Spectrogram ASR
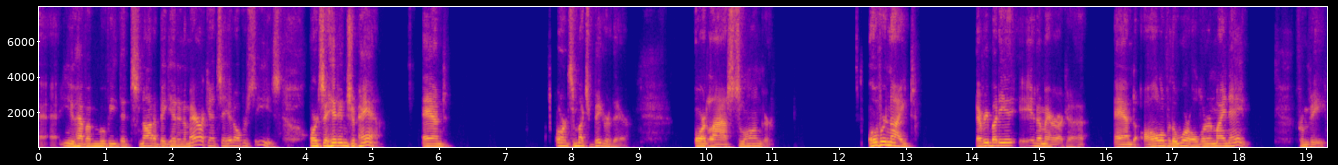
uh, you have a movie that's not a big hit in America, it's a hit overseas, or it's a hit in Japan, and or it's much bigger there, or it lasts longer. Overnight, everybody in America and all over the world learned my name from V.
